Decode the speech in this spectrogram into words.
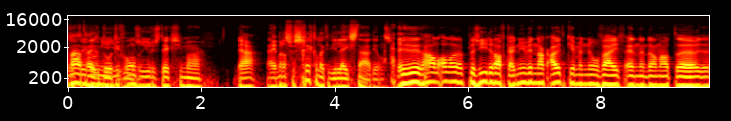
Maatregelen door niet te voeren. onze jurisdictie, maar ja. Nee, maar dat is verschrikkelijk, die lege stadions. Ja, dit- dit haalt alle plezier eraf. Kijk, nu wint NAC uit een keer met 0-5. En, eh, dan had eh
